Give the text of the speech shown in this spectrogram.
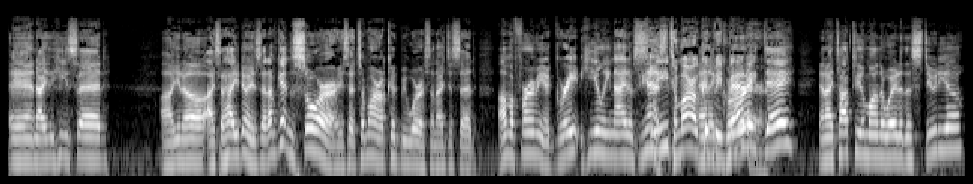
and I he said, uh, you know, I said, "How you doing?" He said, "I'm getting sore." He said, "Tomorrow could be worse." And I just said, "I'm affirming a great healing night of Yes, sleep. tomorrow and be a great better." day." And I talked to him on the way to the studio,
